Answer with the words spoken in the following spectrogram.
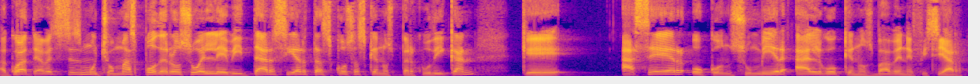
Acuérdate, a veces es mucho más poderoso el evitar ciertas cosas que nos perjudican que hacer o consumir algo que nos va a beneficiar.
